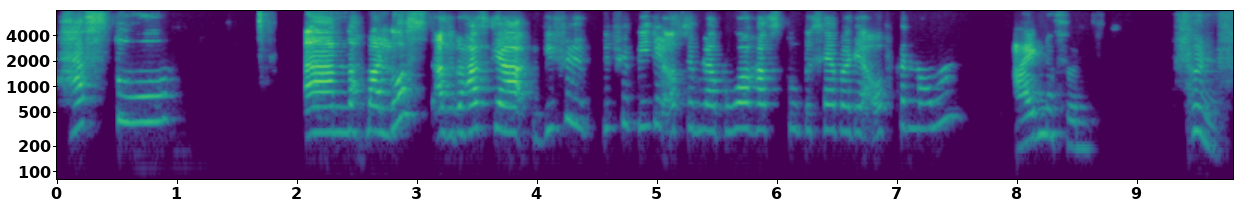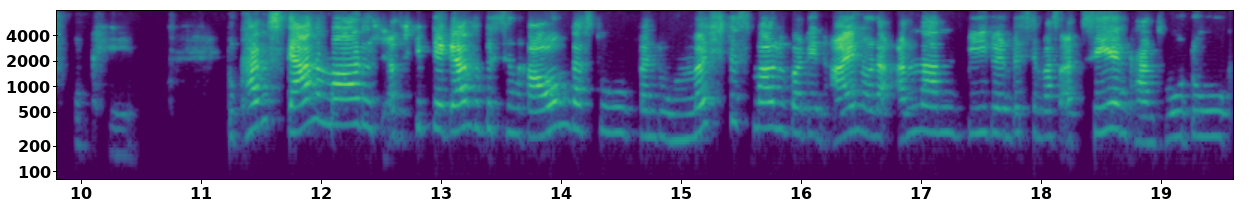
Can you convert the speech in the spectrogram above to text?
Hast du ähm, noch mal Lust? Also du hast ja, wie viel, wie viel Beagle aus dem Labor hast du bisher bei dir aufgenommen? eigene fünf. Fünf, okay. Du kannst gerne mal, durch- also ich gebe dir gerne so ein bisschen Raum, dass du, wenn du möchtest, mal über den einen oder anderen Beagle ein bisschen was erzählen kannst, wo du,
